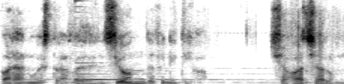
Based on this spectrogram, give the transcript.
para nuestra redención definitiva. Shabbat Shalom.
